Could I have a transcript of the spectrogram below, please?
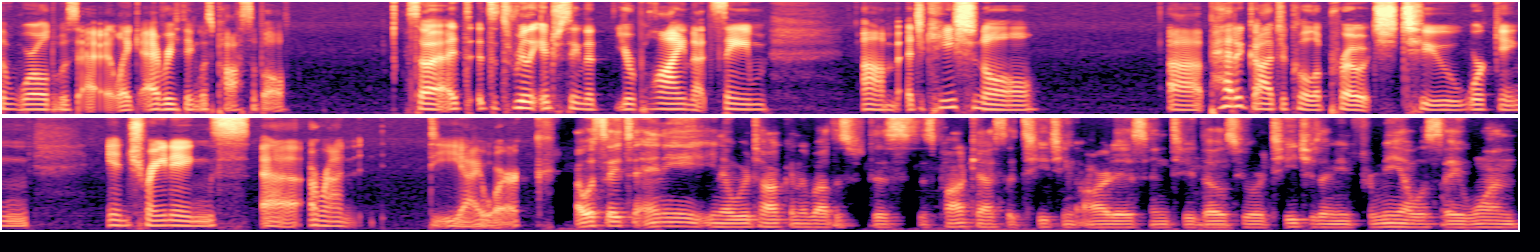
the world was like everything was possible. So it's it's really interesting that you're applying that same um, educational, uh, pedagogical approach to working in trainings uh, around DEI work? I would say to any, you know, we're talking about this this this podcast of teaching artists and to those who are teachers. I mean, for me, I will say one,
